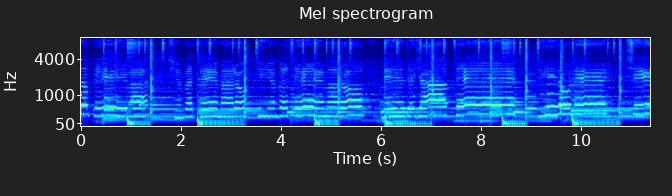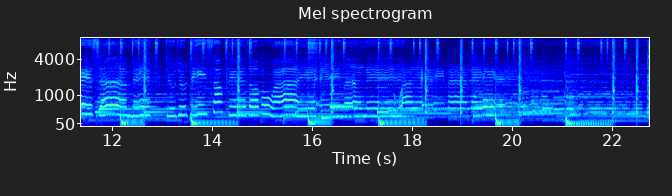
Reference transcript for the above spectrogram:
လို့ပေးပါရှင်ဘက်ထဲမှာတော့ဒီရင်ဘက်ထဲမှာတော့နေတဲ့ရောက်တဲ့ ဆောက်ခဲ့သောဘဝရဲ့အိမ်မလေးဘဝရဲ့အိမ်မလေးရ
